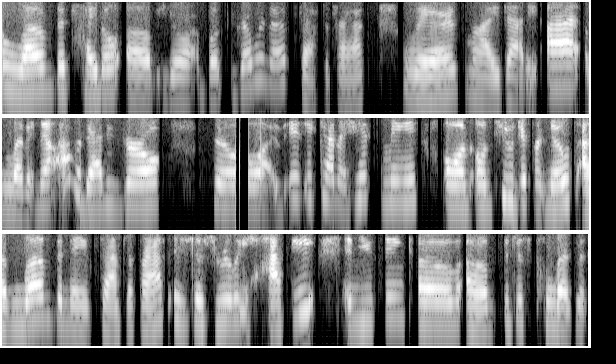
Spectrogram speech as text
love the title of your book, Growing Up Sassafras. Where's My Daddy? I love it. Now, I'm a daddy's girl so it, it kind of hits me on on two different notes. I love the name sassafras. It's just really happy, and you think of um, just pleasant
